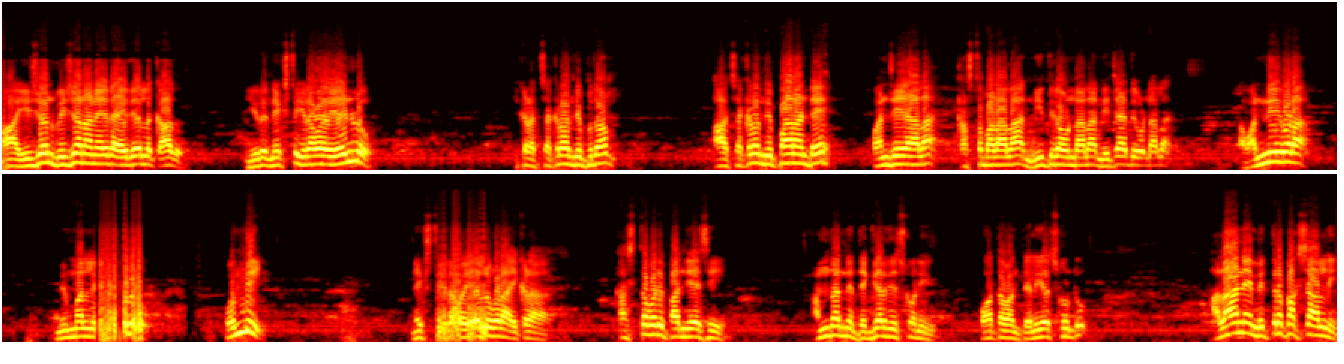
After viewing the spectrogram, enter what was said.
మా విజన్ విజన్ అనేది ఐదేళ్ళు కాదు. ఇరు నెక్స్ట్ ఇరవై ఏళ్ళు ఇక్కడ చక్రం తిప్పుదాం. ఆ చక్రం తిప్పాలంటే పని చేయాలా కష్టపడాలా నీతిగా ఉండాలా నిజాయితీ ఉండాలా? అవన్నీ కూడా మిమ్మల్ని ఎప్పుడు పొంది నెక్స్ట్ ఇరవై ఏళ్ళు కూడా ఇక్కడ కష్టపడి పనిచేసి అందరిని దగ్గర తీసుకొని పోతామని తెలియజేసుకుంటూ అలానే మిత్రపక్షాలని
